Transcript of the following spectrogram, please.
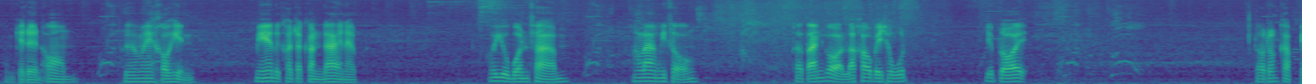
ผมจะเดินอ้อม เพื่อไม่ให้เขาเห็น ไม่งั้นเดี๋ยวเขาจะกันได้นะครับเขาอยู่บนสามข้างล่างมีสองสตันก่อนแล้วเข้าไปชูดเรียบร้อย เราต้องกลับไป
